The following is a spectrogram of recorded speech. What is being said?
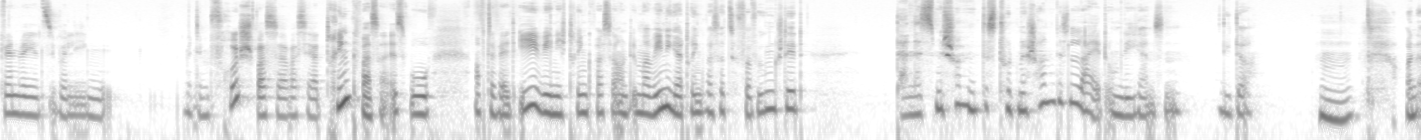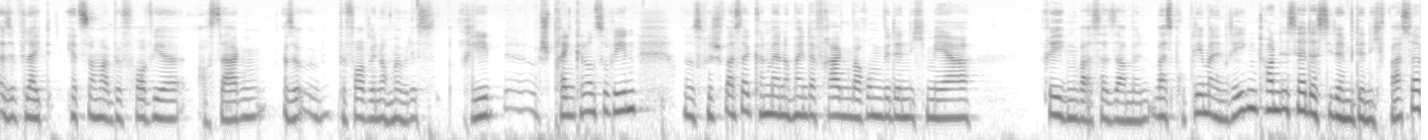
wenn wir jetzt überlegen, mit dem Frischwasser, was ja Trinkwasser ist, wo auf der Welt eh wenig Trinkwasser und immer weniger Trinkwasser zur Verfügung steht, dann ist mir schon, das tut mir schon ein bisschen leid um die ganzen Liter. Und also vielleicht jetzt nochmal, bevor wir auch sagen, also bevor wir nochmal über das Red, äh, Sprenkeln und so reden und das Frischwasser, können wir ja nochmal hinterfragen, warum wir denn nicht mehr Regenwasser sammeln. Weil das Problem an den Regentonnen ist ja, dass die dann wieder nicht Wasser,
